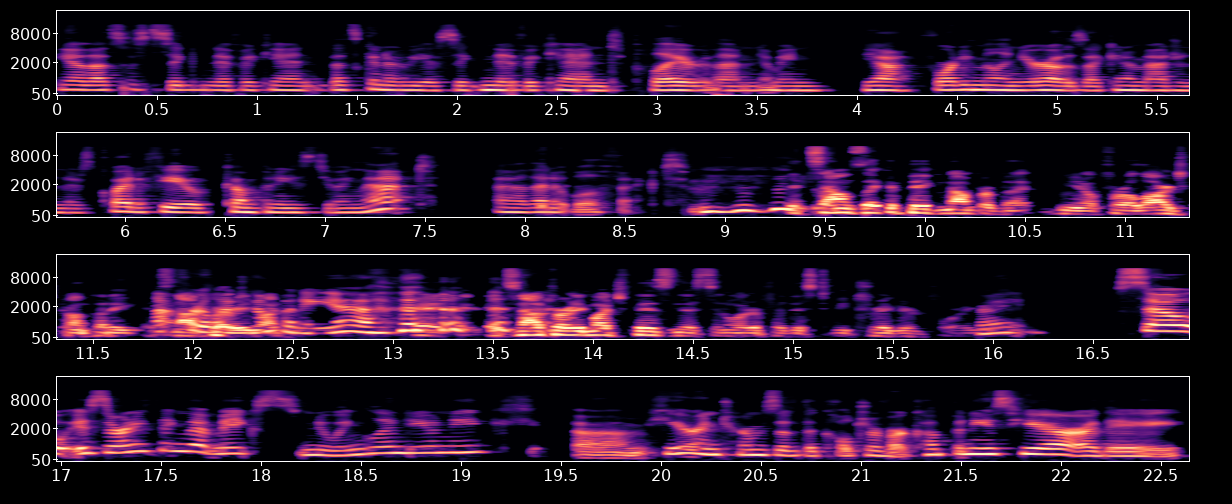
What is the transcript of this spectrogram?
Yeah, that's a significant, that's going to be a significant player then. I mean, yeah, 40 million euros. I can imagine there's quite a few companies doing that. Uh, that it will affect. it sounds like a big number, but you know, for a large company, it's not, not very company, much. Yeah, it, it's not very much business in order for this to be triggered for you. Right. So, is there anything that makes New England unique um, here in terms of the culture of our companies here? Are they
